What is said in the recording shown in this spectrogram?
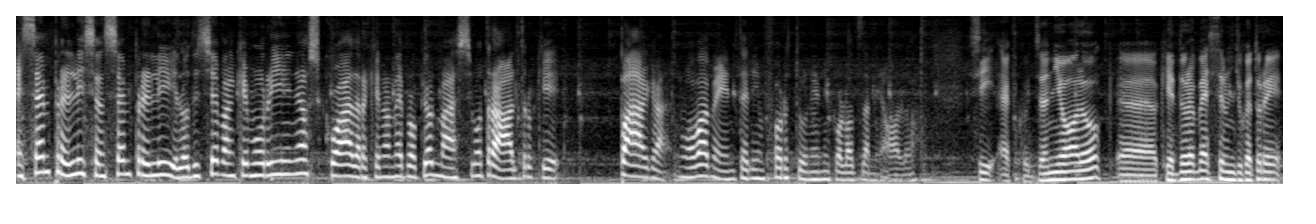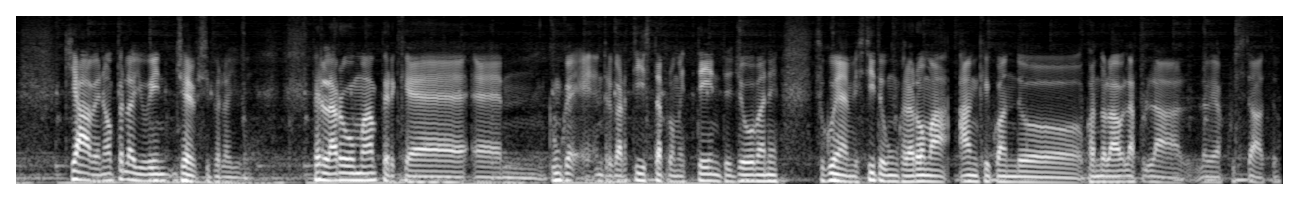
È sempre lì, siamo sempre lì. Lo diceva anche Mourinho, squadra che non è proprio al massimo, tra l'altro che paga nuovamente l'infortunio di Nicolò Zaniolo. Sì, ecco, Zagnolo, eh, che dovrebbe essere un giocatore chiave, no? Per la Juventus, cioè sì, per la Juventus. per la Roma perché ehm, comunque è un trequartista promettente, giovane, su cui ha investito comunque la Roma anche quando, quando la- la- la- l'aveva acquistato.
